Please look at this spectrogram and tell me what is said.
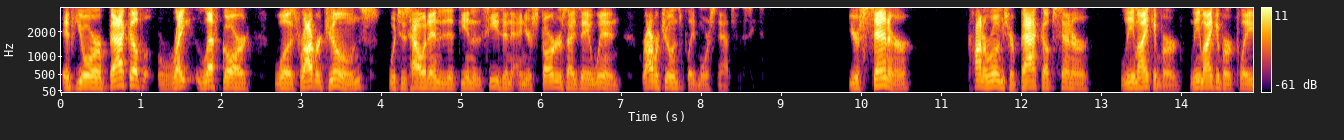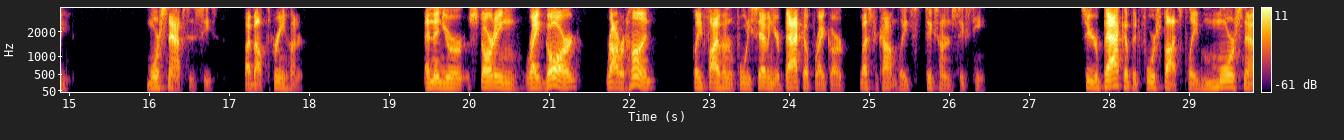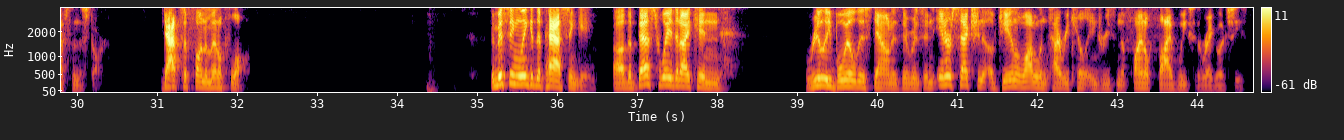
If your backup right left guard was Robert Jones, which is how it ended at the end of the season, and your starters Isaiah Wynn, Robert Jones played more snaps this season. Your center, Connor Williams, your backup center, Liam Eichenberg, Liam Eichenberg played more snaps this season by about 300. And then your starting right guard, Robert Hunt, played 547. Your backup right guard, Lester Cotton, played 616. So your backup at four spots played more snaps than the start. That's a fundamental flaw. The missing link in the passing game. Uh, the best way that I can really boil this down is there was an intersection of Jaylen Waddle and Tyreek Hill injuries in the final five weeks of the regular season.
